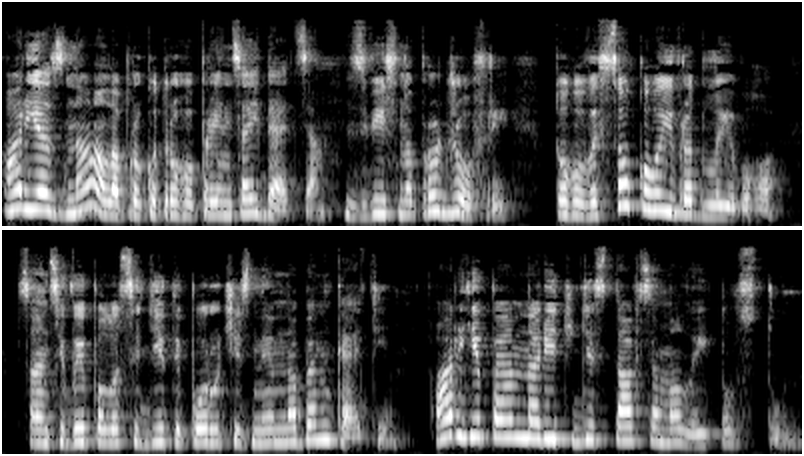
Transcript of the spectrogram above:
Арія знала, про котрого принца йдеться, звісно, про Джофрі, того високого і вродливого. Сансі випало сидіти поруч із ним на бенкеті. Ар'ї, певна річ, дістався малий товстун.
